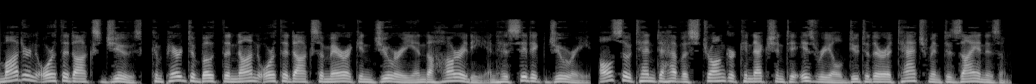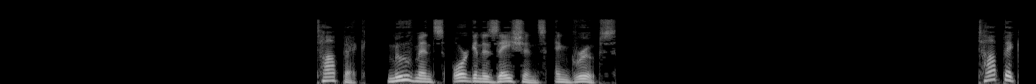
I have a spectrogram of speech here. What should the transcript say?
Modern Orthodox Jews, compared to both the non-Orthodox American Jewry and the Haredi and Hasidic Jewry, also tend to have a stronger connection to Israel due to their attachment to Zionism. Topic: Movements, organizations, and groups. Topic:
